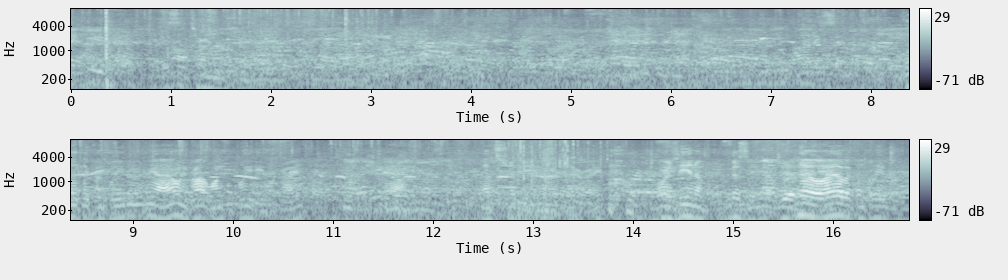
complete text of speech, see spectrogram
Thank you. This is turning the stuff over. Yeah, I only brought one complete, right? Yeah. That should be right there, right? Or is he in a missing? No, I have a complete one.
